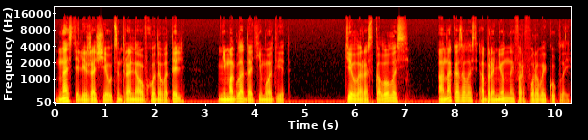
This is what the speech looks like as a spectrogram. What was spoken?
Настя, лежащая у центрального входа в отель, не могла дать ему ответ. Тело раскололось, она казалась оброненной фарфоровой куклой.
